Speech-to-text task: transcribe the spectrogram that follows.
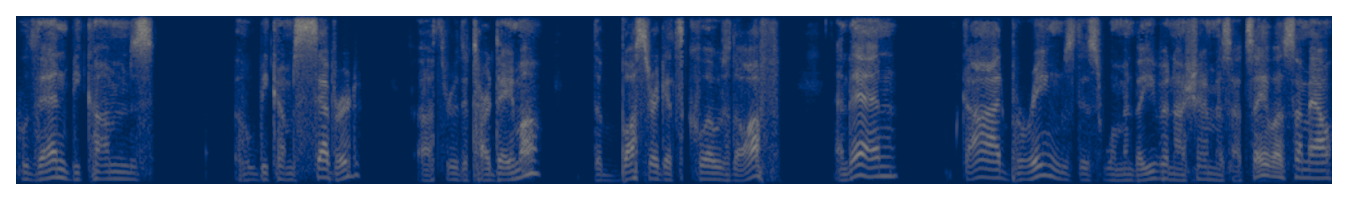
who then becomes who becomes severed uh, through the tardema. The busser gets closed off, and then God brings this woman, even Hashem Esatzela, somehow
